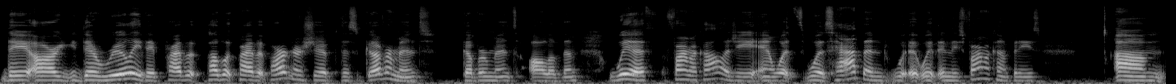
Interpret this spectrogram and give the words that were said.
they are they're really they've private public private partnership this government governments all of them with pharmacology and what's what's happened w- within these pharma companies um,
